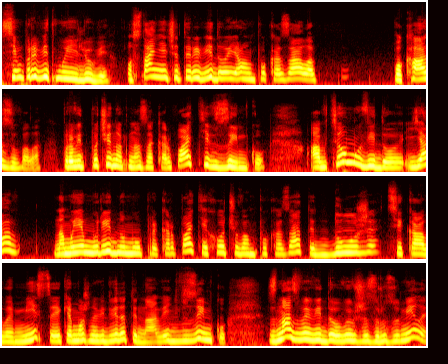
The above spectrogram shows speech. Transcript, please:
Всім привіт, мої любі! Останні чотири відео я вам показала, показувала про відпочинок на Закарпатті взимку. А в цьому відео я на моєму рідному Прикарпатті хочу вам показати дуже цікаве місце, яке можна відвідати навіть взимку. З назви відео ви вже зрозуміли,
